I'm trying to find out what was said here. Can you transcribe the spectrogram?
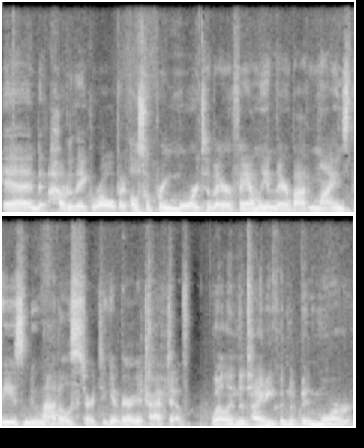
and how do they grow, but also bring more to their family and their bottom lines, these new models start to get very attractive. Well, and the timing couldn't have been more,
